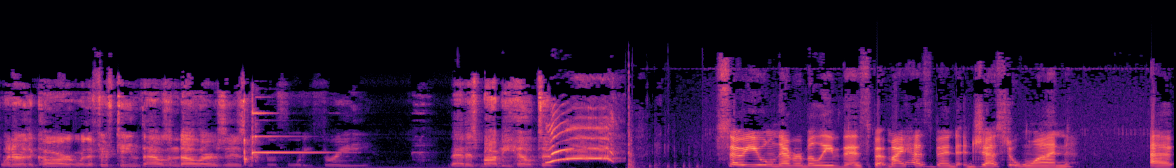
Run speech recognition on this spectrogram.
winner of the car or the fifteen thousand dollars is number forty-three. That is Bobby Helton. So you will never believe this, but my husband just won a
